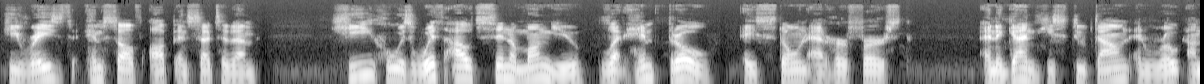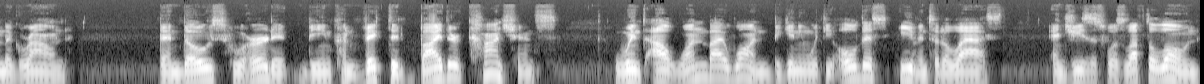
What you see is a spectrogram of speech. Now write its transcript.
he raised himself up and said to them, He who is without sin among you, let him throw a stone at her first. And again he stooped down and wrote on the ground. Then those who heard it, being convicted by their conscience, went out one by one, beginning with the oldest, even to the last. And Jesus was left alone,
